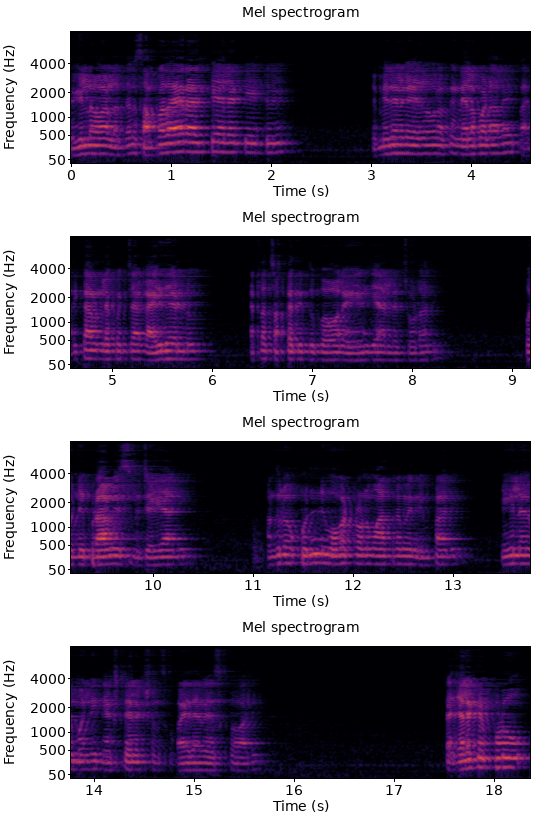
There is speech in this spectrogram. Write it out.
మిగిలిన వాళ్ళందరూ సంప్రదాయ రాజకీయాలు అంటే ఏంటివి ఎమ్మెల్యేలుగా ఏదో ఒక రకంగా నిలబడాలి. అధికారం వచ్చాక ఐదేళ్ళు ఎట్లా చక్కదిద్దుకోవాలి. ఏం చేయాలని చూడాలి. కొన్ని ప్రామిస్లు చేయాలి. అందులో కొన్ని ఒకటి రెండు మాత్రమే నింపాలి. మిగిలినవి మళ్ళీ నెక్స్ట్ ఎలక్షన్స్ వాయిదా వేసుకోవాలి. ప్రజలకు ఎప్పుడు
